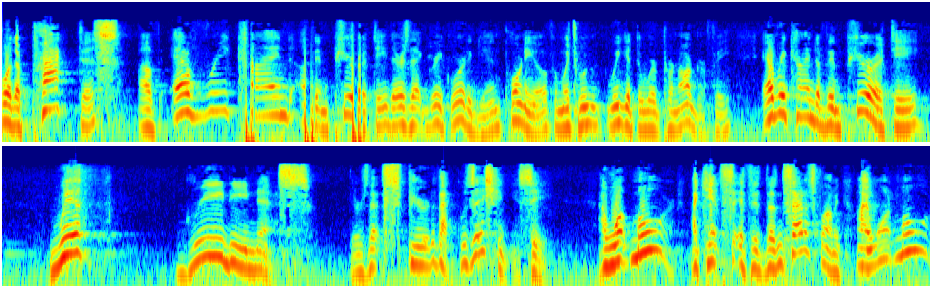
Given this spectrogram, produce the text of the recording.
For the practice of every kind of impurity, there's that Greek word again, porneo, from which we, we get the word pornography, every kind of impurity with greediness. There's that spirit of acquisition, you see. I want more. I can't, if it doesn't satisfy me, I want more.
